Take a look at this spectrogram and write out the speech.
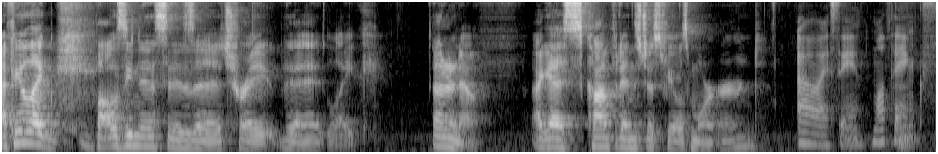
I feel like ballsiness is a trait that, like, I don't know. I guess confidence just feels more earned. Oh, I see. Well, thanks.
